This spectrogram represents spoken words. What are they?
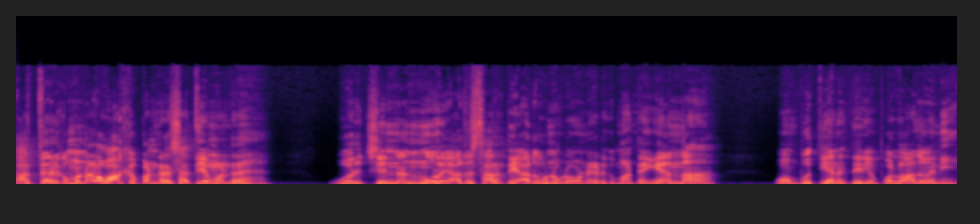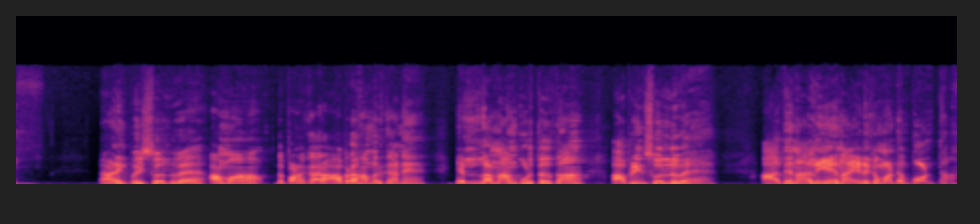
கர்த்தருக்கு முன்னால் வாக்கு பண்ணுறேன் சத்தியம் பண்ணுறேன் ஒரு சின்ன நூலையாவது சரட்டையாவது ஒன்று கூட ஒன்று எடுக்க மாட்டேன். ஏன்னா உன் புத்தி எனக்கு தெரியும் பொல்லாதவன் நீ. நாளைக்கு போய் சொல்லுவேன் ஆமாம் இந்த பணக்கார ஆபிரகாம் இருக்கானே எல்லாம் நான் கொடுத்தது தான் அப்படின்னு சொல்லுவேன் அதனாலேயே நான் எடுக்க மாட்டேன் போன்ட்டான்.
